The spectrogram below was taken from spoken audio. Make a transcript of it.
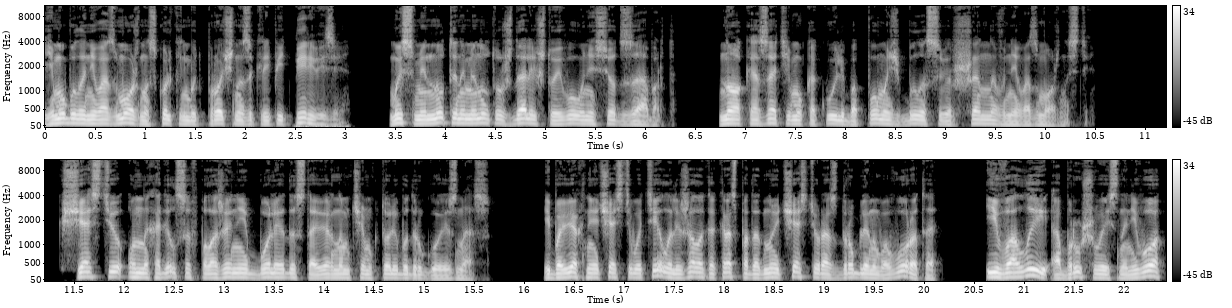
Ему было невозможно сколько-нибудь прочно закрепить перевязи. Мы с минуты на минуту ждали, что его унесет за борт, но оказать ему какую-либо помощь было совершенно вне возможности. К счастью, он находился в положении более достоверном, чем кто-либо другой из нас, ибо верхняя часть его тела лежала как раз под одной частью раздробленного ворота, и валы, обрушиваясь на него,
